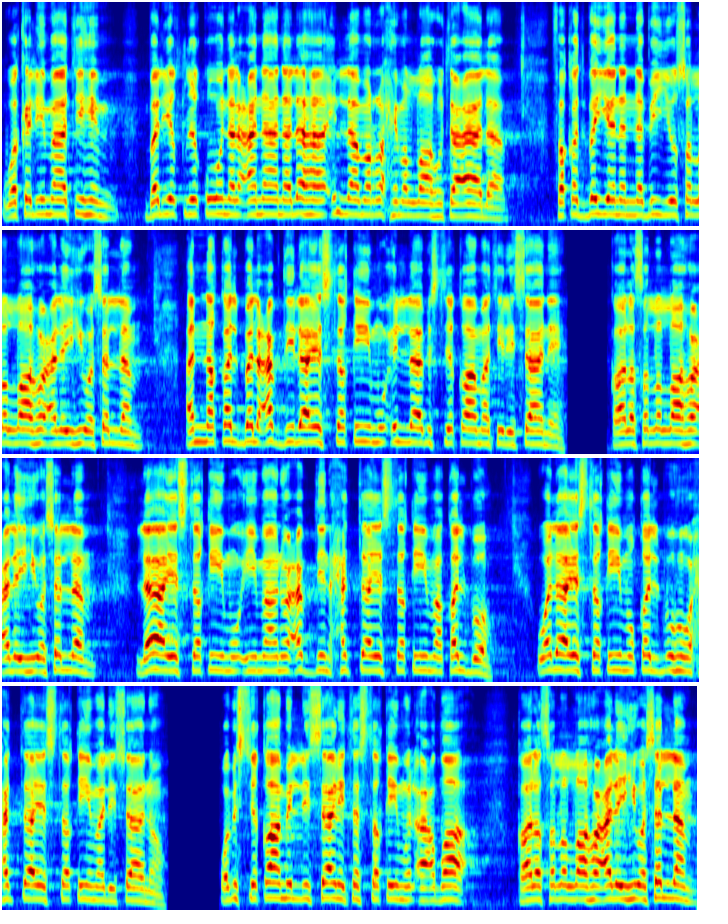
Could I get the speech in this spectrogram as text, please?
وكلماتهم بل يطلقون العنان لها إلا من رحم الله تعالى. فقد بين النبي صلى الله عليه وسلم أن قلب العبد لا يستقيم إلا باستقامة لسانه. قال صلى الله عليه وسلم لا يستقيم إيمان عبد حتى يستقيم قلبه ولا يستقيم قلبه حتى يستقيم لسانه. وباستقام اللسان تستقيم الأعضاء. قال صلى الله عليه وسلم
